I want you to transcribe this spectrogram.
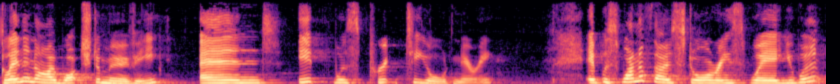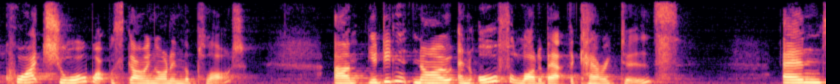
Glenn and I watched a movie and it was pretty ordinary. It was one of those stories where you weren't quite sure what was going on in the plot um, you didn't know an awful lot about the characters. And,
